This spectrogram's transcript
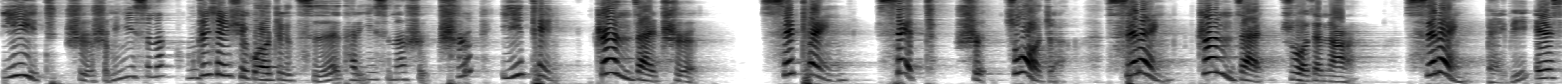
eat 是什么意思呢？我们之前学过这个词，它的意思呢是吃，eating 正在吃，sitting sit 是坐着，sitting 正在坐在那儿，sitting baby is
